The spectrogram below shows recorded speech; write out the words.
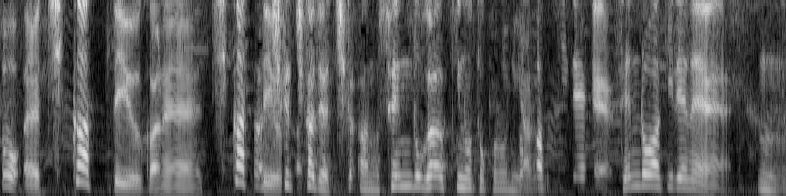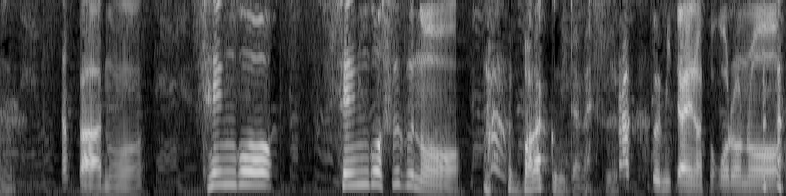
と、えー地下っていうかね、地下っていうか、あ地下、じゃ地下、あの、線路脇のところにある。線路脇でね、うんうん。なんかあの、戦後、戦後すぐの バラックみたいなやつト。ラックみたいなところの、半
